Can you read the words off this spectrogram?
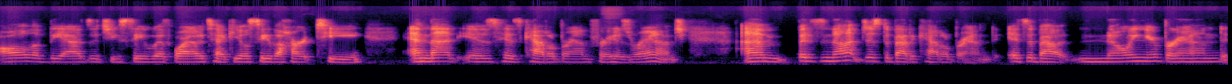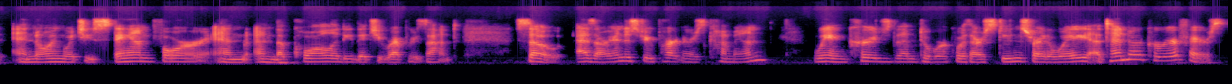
all of the ads that you see with WyoTech, you'll see the Heart T, and that is his cattle brand for his ranch. Um, but it's not just about a cattle brand. It's about knowing your brand and knowing what you stand for and, and the quality that you represent. So, as our industry partners come in, we encourage them to work with our students right away, attend our career fairs.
